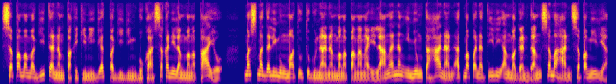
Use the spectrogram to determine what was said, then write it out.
Sa pamamagitan ng pakikinig at pagiging bukas sa kanilang mga payo, mas madali mong matutugunan ang mga pangangailangan ng inyong tahanan at mapanatili ang magandang samahan sa pamilya.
